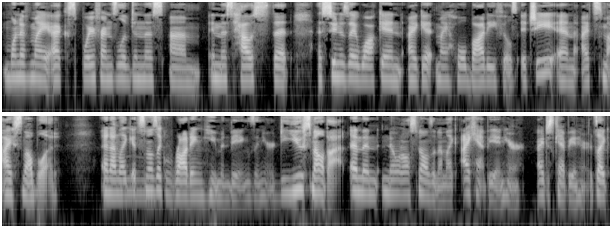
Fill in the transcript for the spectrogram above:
one of my ex-boyfriends lived in this um in this house that as soon as I walk in I get my whole body feels itchy and I sm- I smell blood. And I'm like, it mm. smells like rotting human beings in here. Do you smell that? And then no one else smells it. I'm like, I can't be in here. I just can't be in here. It's like,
